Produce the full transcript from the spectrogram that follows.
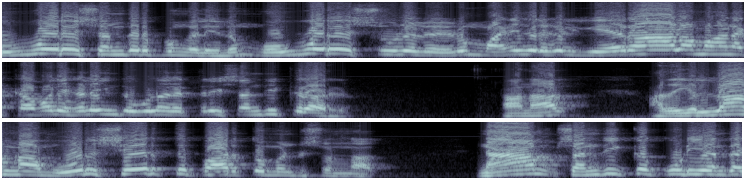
ஒவ்வொரு சந்தர்ப்பங்களிலும் ஒவ்வொரு சூழலிலும் மனிதர்கள் ஏராளமான கவலைகளை இந்த உலகத்திலே சந்திக்கிறார்கள். ஆனால் அதையெல்லாம் நாம் ஒரு சேர்த்து பார்த்தோம் என்று சொன்னால் நாம் சந்திக்கக்கூடிய அந்த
